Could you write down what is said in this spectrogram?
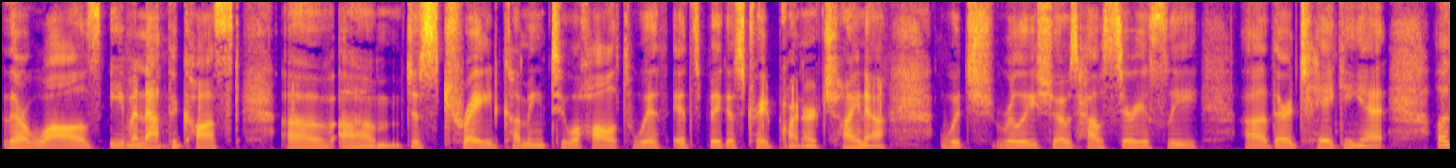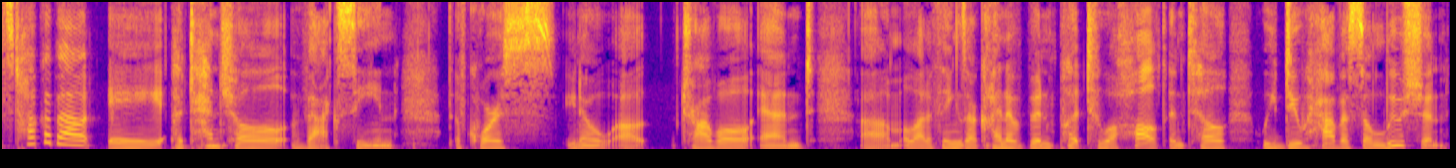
their walls, even at the cost of um, just trade coming to a halt with its biggest trade partner, China, which really shows how seriously uh, they're taking it. Let's talk about a potential vaccine. Of course, you know. Uh, travel and um, a lot of things are kind of been put to a halt until we do have a solution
